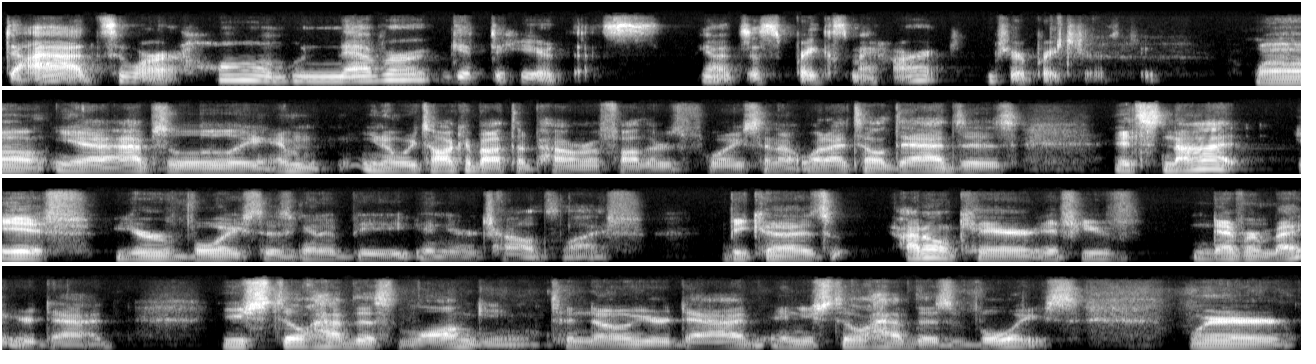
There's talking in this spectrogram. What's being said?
dads who are at home who never get to hear this. Yeah, it just breaks my heart. I'm sure it breaks yours too. Well, yeah, absolutely. And, you know, we talk about the power of father's voice. And what I tell dads is it's not if your voice is going to be in your child's life, because I don't care if you've never met your dad, you still have this longing to know your dad and you still have this voice where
